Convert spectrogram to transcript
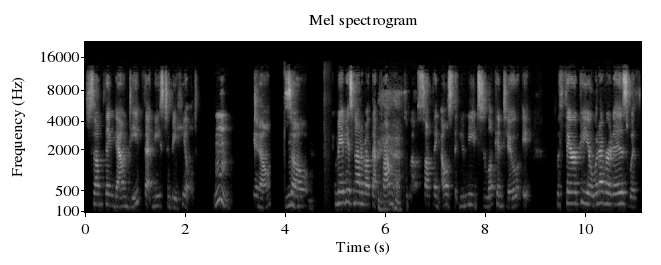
something down deep that needs to be healed. Mm, You know, so maybe it's not about that problem; it's about something else that you need to look into. It, with therapy or whatever it is, with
